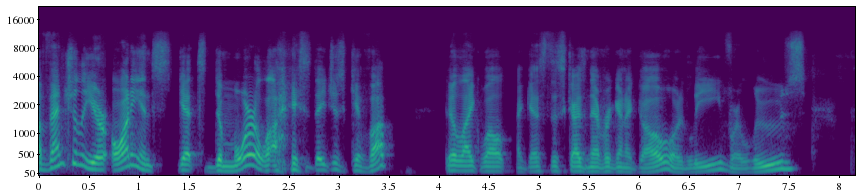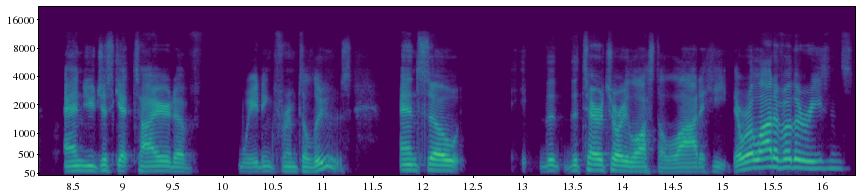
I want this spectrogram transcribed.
eventually your audience gets demoralized. they just give up. They're like, well, I guess this guy's never going to go or leave or lose. And you just get tired of waiting for him to lose. And so the, the territory lost a lot of heat. There were a lot of other reasons,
